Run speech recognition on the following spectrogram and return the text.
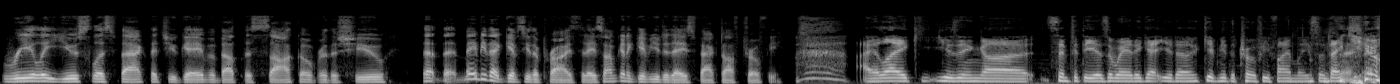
really useless fact that you gave about the sock over the shoe, that, that maybe that gives you the prize today. So I'm going to give you today's fact off trophy. I like using uh, sympathy as a way to get you to give me the trophy finally. So thank you.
